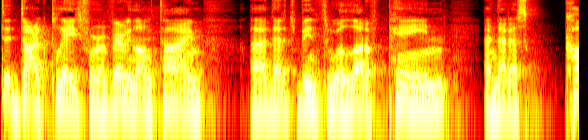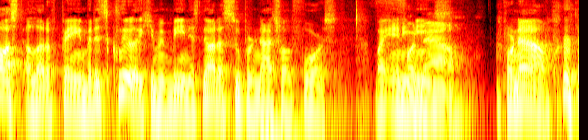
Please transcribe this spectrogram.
d- dark place for a very long time, uh, that it's been through a lot of pain, and that has caused a lot of pain, but it's clearly a human being. It's not a supernatural force by any For means. now. For now. Maybe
